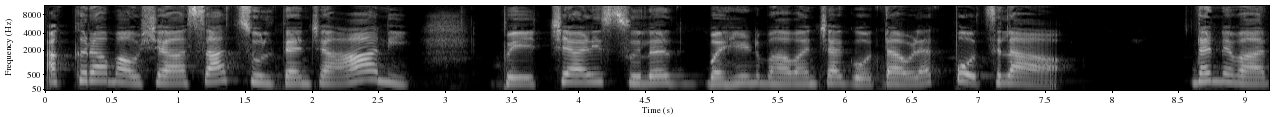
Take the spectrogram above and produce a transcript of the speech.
अकरा मावश्या सात चुलत्यांच्या आणि बेचाळीस चुलत बहीण भावांच्या गोतावळ्यात पोचला. धन्यवाद.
